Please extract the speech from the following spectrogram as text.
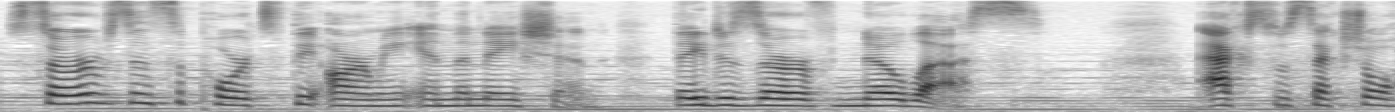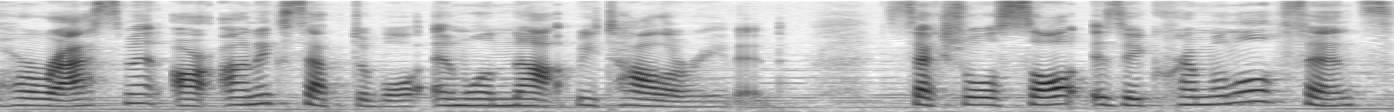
serves and supports the Army and the nation. They deserve no less. Acts of sexual harassment are unacceptable and will not be tolerated. Sexual assault is a criminal offense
